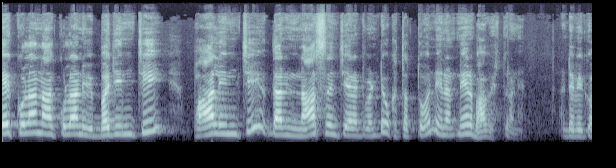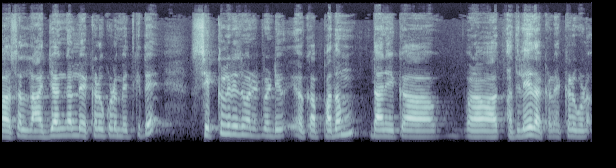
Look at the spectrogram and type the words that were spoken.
ఏ కులాన్ని ఆ కులాన్ని విభజించి పాలించి దాన్ని నాశనం చేయనటువంటి ఒక తత్వం నేను నేను భావిస్తున్నాను అంటే మీకు అసలు రాజ్యాంగంలో ఎక్కడ కూడా మెతికితే సెక్యులరిజం అనేటువంటి ఒక పదం దాని యొక్క అది లేదు అక్కడ ఎక్కడ కూడా.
